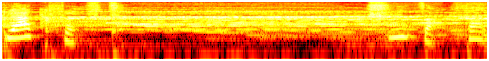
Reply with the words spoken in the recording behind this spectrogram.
breakfast 吃早饭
